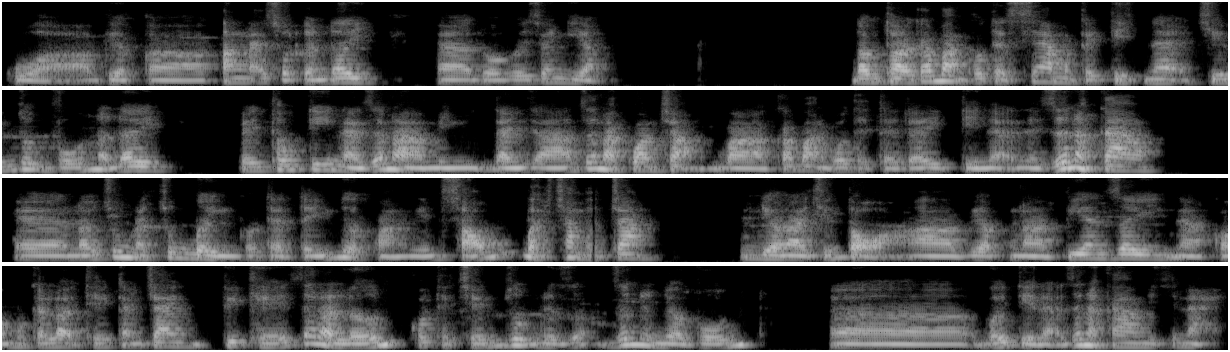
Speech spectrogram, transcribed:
của việc uh, tăng lãi suất gần đây uh, đối với doanh nghiệp. Đồng thời các bạn có thể xem một cái tỷ lệ chiếm dụng vốn ở đây cái thông tin này rất là mình đánh giá rất là quan trọng và các bạn có thể thấy đây tỷ lệ này rất là cao. Ờ, nói chung là trung bình có thể tính được khoảng đến 6 700 phần trăm. Điều này chứng tỏ à, việc là PNJ là có một cái lợi thế cạnh tranh vị thế rất là lớn có thể chiếm dụng được rất, rất là nhiều vốn à, với tỷ lệ rất là cao như thế này.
